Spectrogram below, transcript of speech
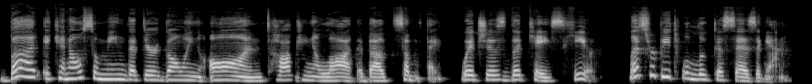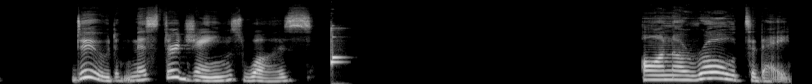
But it can also mean that they're going on talking a lot about something, which is the case here. Let's repeat what Lucas says again. Dude, Mr. James was on a roll today.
